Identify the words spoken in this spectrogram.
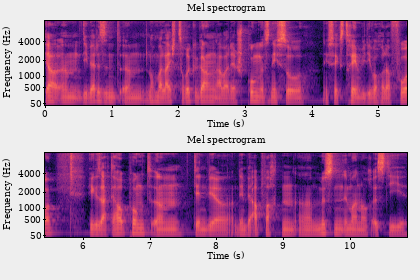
Ja, ähm, die Werte sind ähm, nochmal leicht zurückgegangen, aber der Sprung ist nicht so, nicht so extrem wie die Woche davor. Wie gesagt, der Hauptpunkt, ähm, den, wir, den wir abwarten äh, müssen immer noch, ist die,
